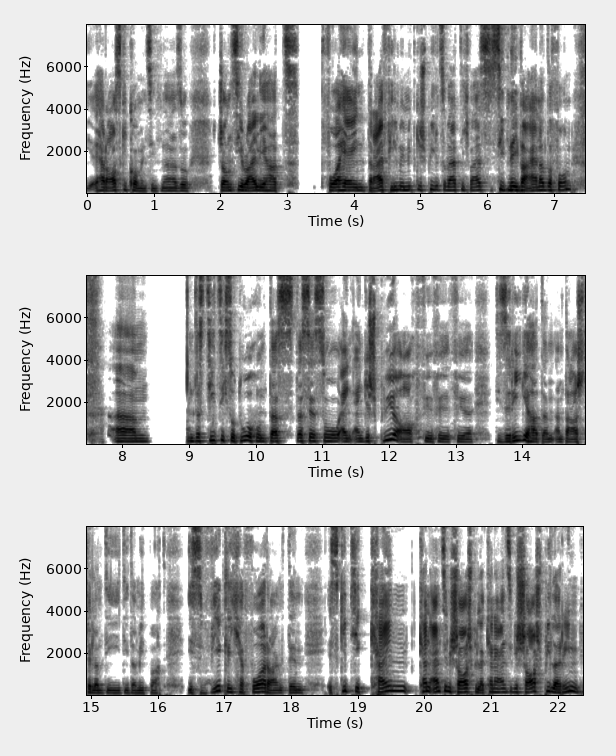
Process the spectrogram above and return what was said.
herausgekommen sind. Ne? Also John C. Reilly hat vorher in drei Filmen mitgespielt, soweit ich weiß. Sydney war einer davon. Ähm, und das zieht sich so durch und dass, dass er so ein, ein Gespür auch für, für, für diese Riege hat an, an Darstellern, die, die da mitmacht, ist wirklich hervorragend, denn es gibt hier kein, keinen einzigen Schauspieler, keine einzige Schauspielerin,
